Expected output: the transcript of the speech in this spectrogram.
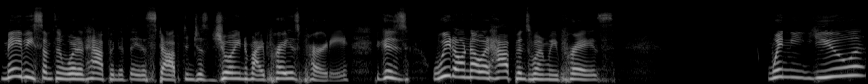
maybe something would have happened if they'd have stopped and just joined my praise party because we don't know what happens when we praise. When you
